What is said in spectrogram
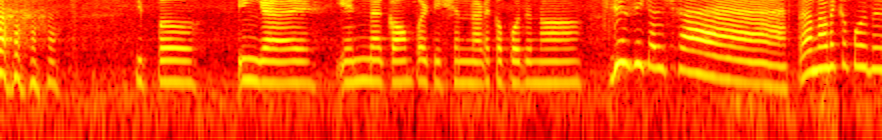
இப்போ இங்கே என்ன காம்படிஷன் நடக்க போகுதுன்னா மியூசிக்கல் சேர் தான் நடக்க போகுது.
